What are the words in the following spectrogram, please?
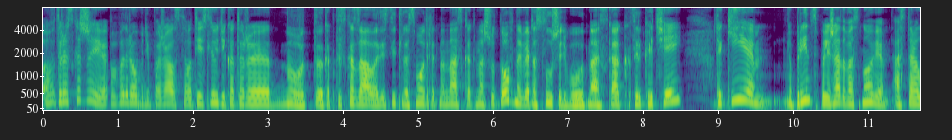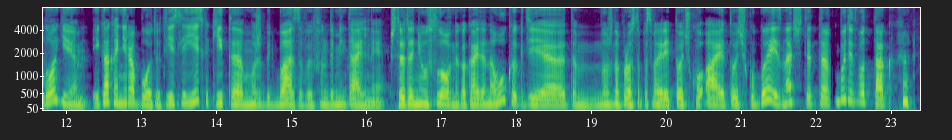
А вот расскажи поподробнее, пожалуйста. Вот есть люди, которые, ну вот, как ты сказала, действительно смотрят на нас как на шутов, наверное, слушать будут нас как циркачей. Какие принципы лежат в основе астрологии и как они работают? Если есть какие-то, может быть, базовые, фундаментальные, что это не условно какая-то наука, где там нужно просто посмотреть точку А и точку Б, и значит, это будет вот так.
